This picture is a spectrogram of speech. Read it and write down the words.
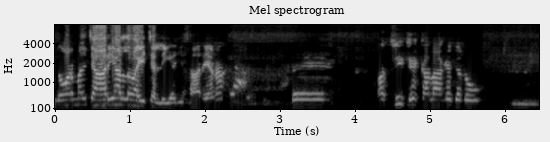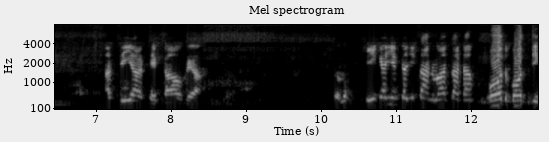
ਨਾਰਮਲ 4000 ਲਵਾਈ ਚੱਲੀ ਹੈ ਜੀ ਸਾਰੇ ਹਨਾ ਤੇ 80 ਠੇਕਾ ਲਾ ਕੇ ਚਲੋ। 80000 ਠੇਕਾ ਹੋ ਗਿਆ। ਚਲੋ ਠੀਕ ਹੈ ਜੀ ਅੰਕਲ ਜੀ ਧੰਨਵਾਦ ਤੁਹਾਡਾ। ਬਹੁਤ ਬਹੁਤ ਜੀ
